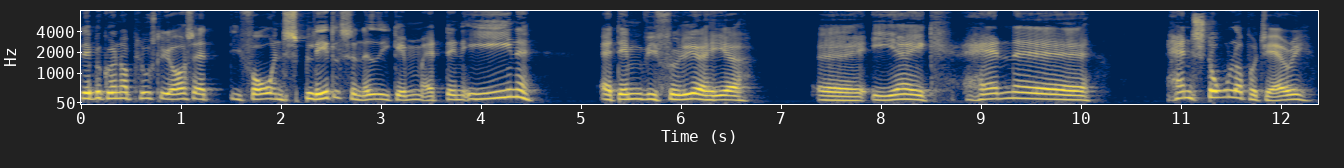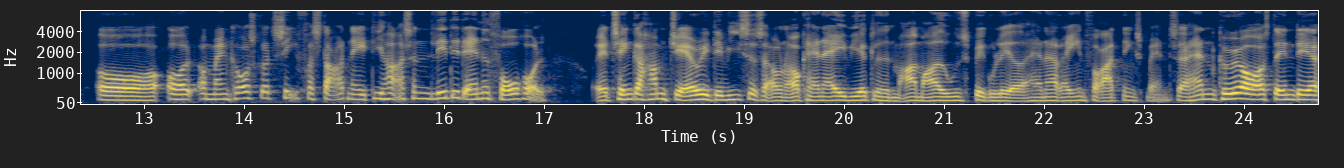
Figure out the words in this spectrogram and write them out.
det begynder pludselig også, at de får en splittelse ned igennem, at den ene af dem, vi følger her, øh, Erik, han... Øh, han stoler på Jerry, og, og, og man kan også godt se fra starten af, at de har sådan lidt et andet forhold. Og jeg tænker, ham Jerry, det viser sig jo nok, han er i virkeligheden meget, meget udspekuleret. Han er ren forretningsmand. Så han kører også den der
